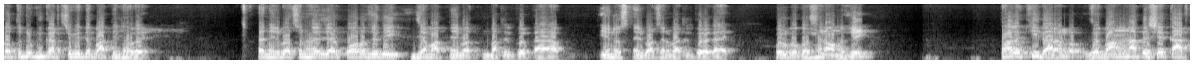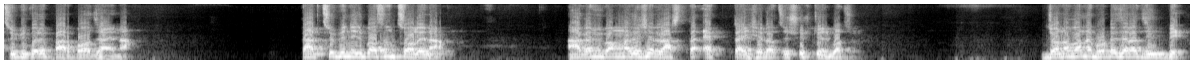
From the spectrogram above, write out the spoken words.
কতটুকু কারচুপিতে বাতিল হবে? তা নির্বাচন হয়ে যাওয়ার পরও যদি জামাত নির্বাচন বাতিল ইউনুস নির্বাচন বাতিল করে দেয়, পূর্ব ঘোষণা অনুযায়ী তাহলে কি দাঁড়াল? যে বাংলাদেশে কারচুপি করে পার পাওয়া যায় না। কারচুপি নির্বাচন চলে না। আগামী বাংলাদেশের রাস্তা একটাই, সেটা হচ্ছে সুষ্ঠু নির্বাচন। জনগণের ভোটে যারা জিতবে,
